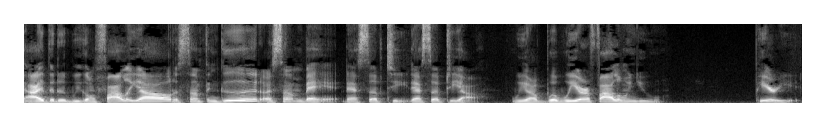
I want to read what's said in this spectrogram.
Either we gonna follow y'all to something good or something bad. That's up to that's up to y'all. We are, but we are following you. Period.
